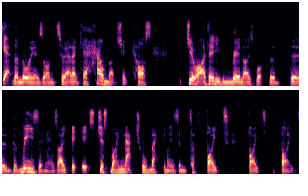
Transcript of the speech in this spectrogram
Get the lawyers onto it. I don't care how much it costs you know what? I don't even realize what the, the, the reason is. I, it, it's just my natural mechanism to fight, fight, fight.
